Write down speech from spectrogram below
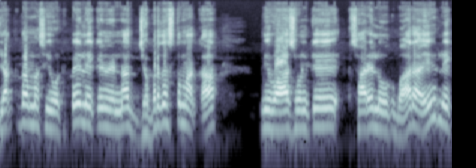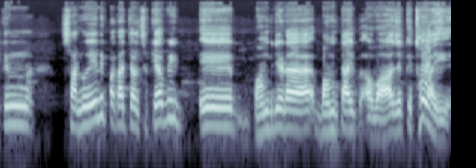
ਯਕਦਮ ਅਸੀਂ ਉੱਠ ਪਏ ਲੇਕਿਨ ਇੰਨਾ ਜ਼ਬਰਦਸਤ ਧਮਾਕਾ ਦੀ ਆਵਾਜ਼ ਸੁਣ ਕੇ ਸਾਰੇ ਲੋਕ ਬਾਹਰ ਆਏ ਲੇਕਿਨ ਸਾਨੂੰ ਇਹ ਨਹੀਂ ਪਤਾ ਚੱਲ ਸਕਿਆ ਵੀ ਇਹ ਬੰਬ ਜਿਹੜਾ ਹੈ ਬੰਬ ਟਾਈਪ ਆਵਾਜ਼ ਕਿੱਥੋਂ ਆਈ ਹੈ।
